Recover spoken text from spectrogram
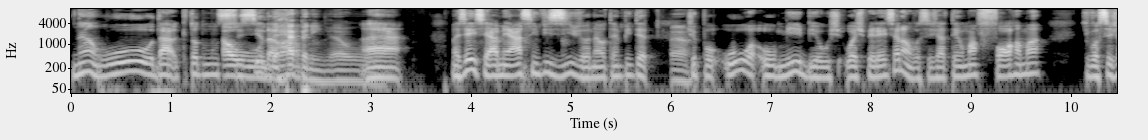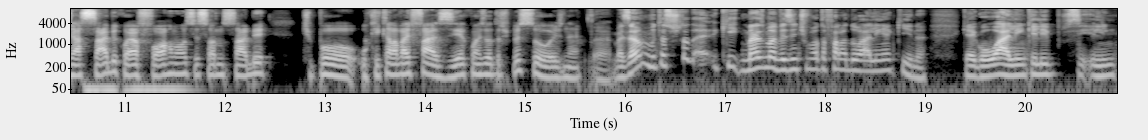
Não, o da, que todo mundo se Ah, o suicida The lá. Happening. É o... É. Mas é isso, é ameaça invisível, né? O tempo inteiro. É. Tipo, o, o MIB, o, o experiência não. Você já tem uma forma que você já sabe qual é a forma, você só não sabe, tipo, o que, que ela vai fazer com as outras pessoas, né? É, mas é muito assustador. É que, mais uma vez, a gente volta a falar do Alien aqui, né? Que é igual o Alien que ele. ele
